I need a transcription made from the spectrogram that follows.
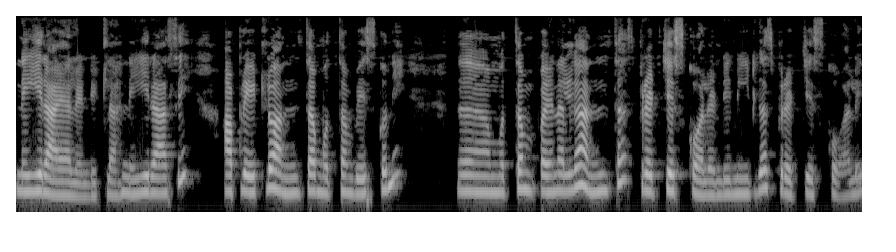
నెయ్యి రాయాలండి. ఇట్లా నెయ్యి రాసి ఆ ప్లేట్లో అంతా మొత్తం వేసుకొని మొత్తం ఫైనల్గా అంతా స్ప్రెడ్ చేసుకోవాలండి. నీట్గా స్ప్రెడ్ చేసుకోవాలి.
